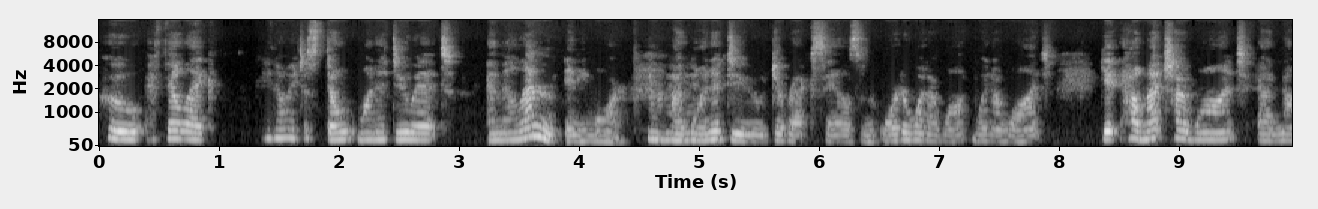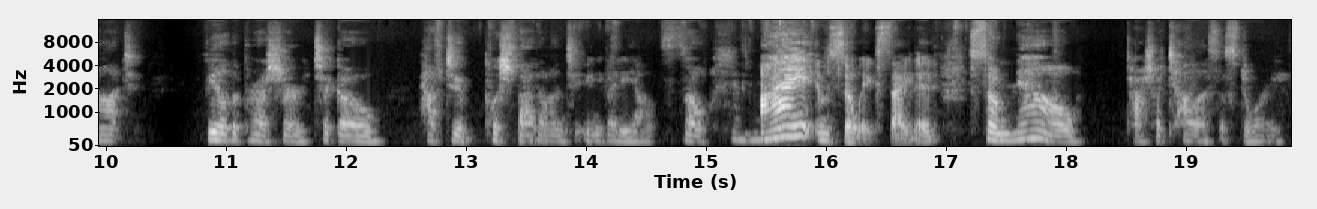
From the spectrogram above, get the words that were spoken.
who feel like, you know, I just don't want to do it MLM anymore. Mm-hmm. I want to do direct sales and order what I want when I want, get how much I want, and not feel the pressure to go have to push that on to anybody else. So mm-hmm. I am so excited. So now, Tasha, tell us a story.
